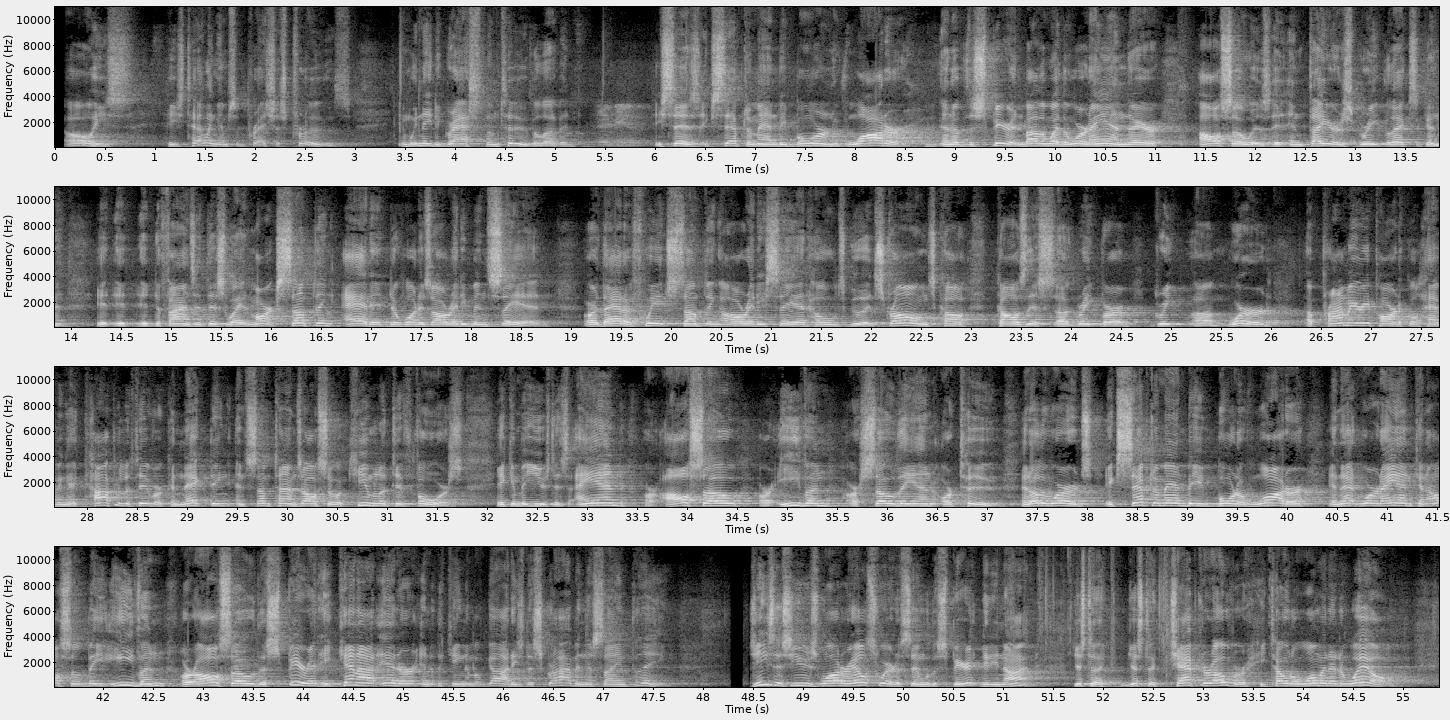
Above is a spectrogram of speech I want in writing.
Oh, he's, he's telling him some precious truths. And we need to grasp them too, beloved. Amen. He says, Except a man be born of water and of the Spirit. And by the way, the word and there also is in Thayer's Greek lexicon, it, it, it, defines it this way it marks something added to what has already been said, or that of which something already said holds good. Strong's call, calls this uh, Greek verb, Greek um, word, a primary particle having a copulative or connecting and sometimes also a cumulative force. It can be used as and or also or even or so then or to. In other words, except a man be born of water, and that word and can also be even or also the Spirit, he cannot enter into the kingdom of God. He's describing the same thing. Jesus used water elsewhere to symbol the Spirit, did he not? Just a, just a chapter over, he told a woman at a well,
